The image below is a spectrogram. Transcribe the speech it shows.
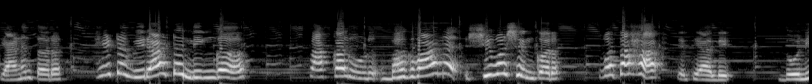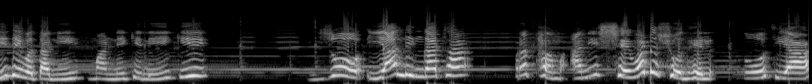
त्यानंतर थेट विराट लिंग साकारूड भगवान शिवशंकर स्वतः तेथे आले. दोन्ही देवतांनी मान्य केली की जो या लिंगाचा प्रथम आणि शेवट शोधेल तोच या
